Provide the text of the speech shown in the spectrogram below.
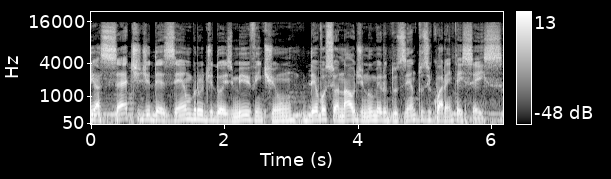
Dia 7 de dezembro de 2021, devocional de número 246.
